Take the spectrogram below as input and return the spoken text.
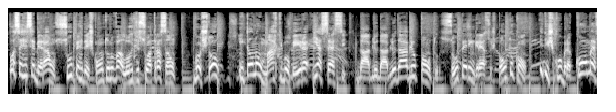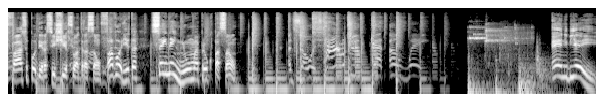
você receberá um super desconto no valor de sua atração. Gostou? Então não marque bobeira e acesse www.superingressos.com e descubra como é fácil poder assistir sua atração favorita sem nenhuma preocupação. NBA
